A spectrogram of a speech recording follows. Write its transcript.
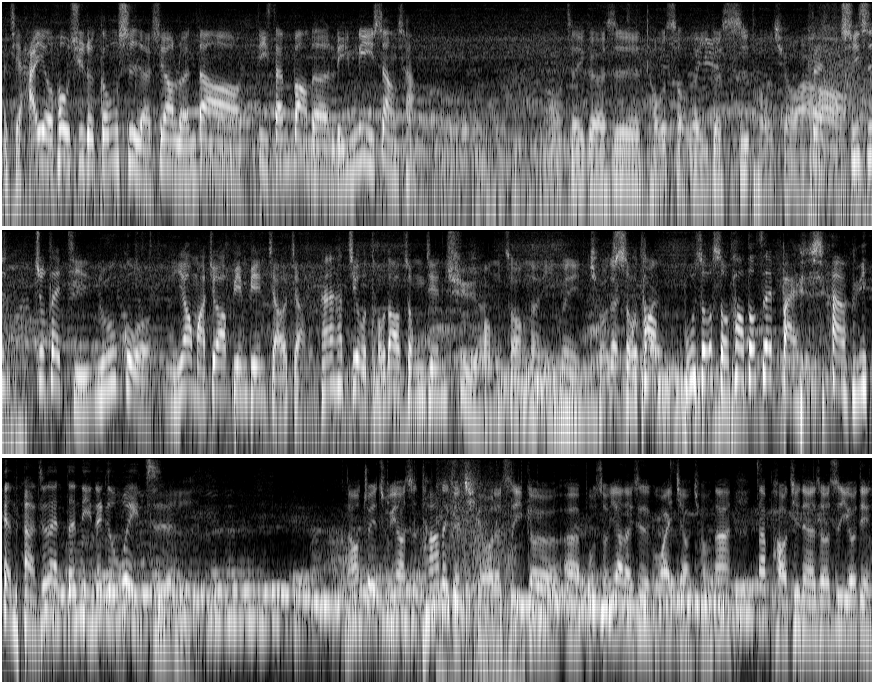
而且还有后续的攻势啊，是要轮到第三棒的林立上场。这个是投手的一个失投球啊！对，其实就在提，如果你要么就要边边角角，看他只有投到中间去了。空中的，因为你球在手套捕手手套都是在板下面啊，就在等你那个位置。然后最主要是他那个球的是一个呃捕手要的是个外角球，那那跑进来的时候是有点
